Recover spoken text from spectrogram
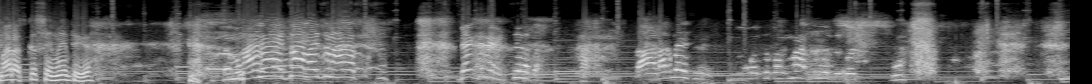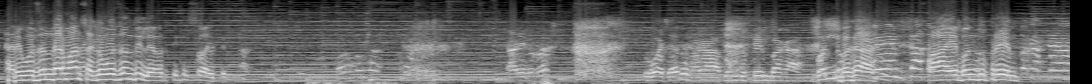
महाराज कसं आहे माहितीये का? नाही नाही चालायचं नाही बॅग नाही चल आता. अरे वजनदार माणसाचं वजन दिल्यावरती कसं व्हायचं? तू वाचा बघा. बंधू प्रेम बघा बंधू बघा प्रेम. का- पाय बंधू प्रेम बघा त्या.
